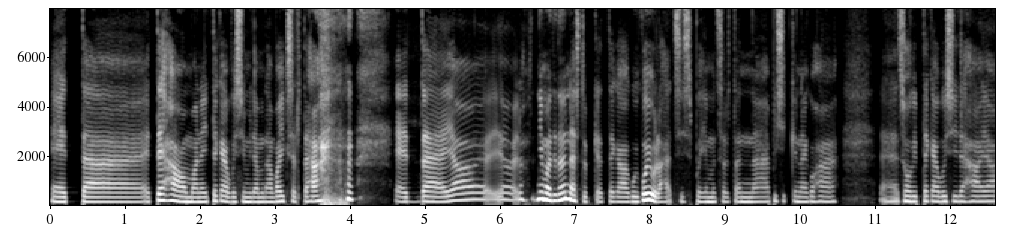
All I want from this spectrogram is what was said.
Et, äh, et teha oma neid tegevusi, mida ma tahan vaikselt teha et mm -hmm. ja, ja noh, niimoodi ta õnnestubki, et ega kui koju lähed, siis põhimõtteliselt on pisikene kohe soovib tegevusi teha ja,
